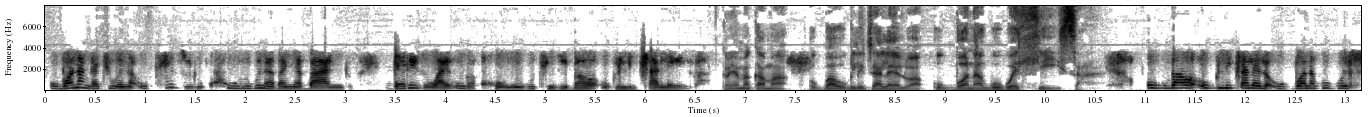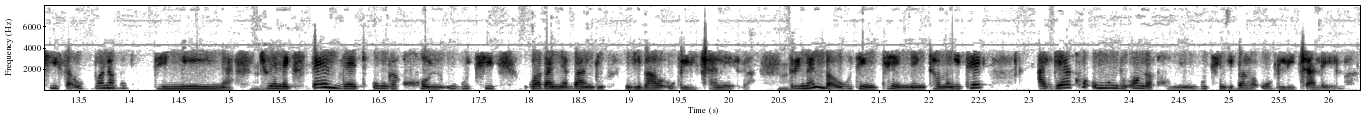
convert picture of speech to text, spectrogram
Ubona ngathi wena uphezulu khulu kunabanye abantu that is why ungakhoni ukuthi ngibawa ukulitshalelwa. Ngamanye amagama ukuba ukulitshalelwa ukubona kukwehlisa. Ukubawa ukulitshalelwa ukubona kukwehlisa ukubona kukudimina to an extent that ungakhoni ukuthi kwabanye abantu ngibawa ukulitshalelwa remember ukuthi ngithene ngithoma ngithe akekho umuntu ongakhoni ukuthi ngibawa ukulitshalelwa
